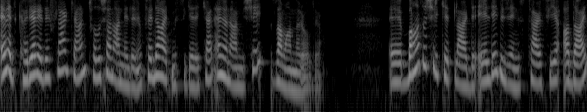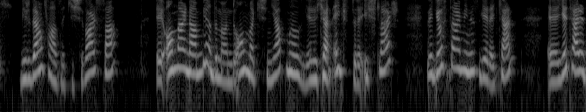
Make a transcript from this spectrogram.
Evet kariyer hedeflerken çalışan annelerin feda etmesi gereken en önemli şey zamanları oluyor. Bazı şirketlerde elde edeceğiniz terfiye aday birden fazla kişi varsa onlardan bir adım önde olmak için yapmanız gereken ekstra işler ve göstermeniz gereken yeterli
